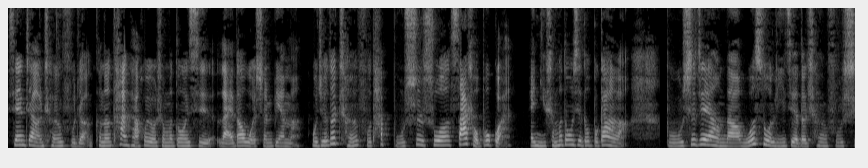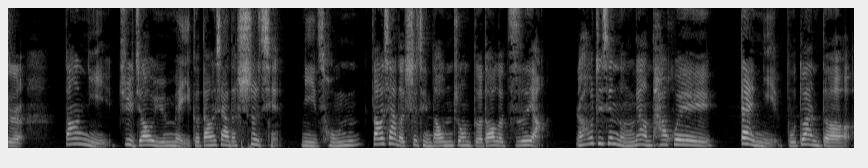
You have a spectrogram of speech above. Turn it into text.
先这样臣服着，可能看看会有什么东西来到我身边嘛。我觉得臣服它不是说撒手不管，哎，你什么东西都不干了，不是这样的。我所理解的臣服是。当你聚焦于每一个当下的事情，你从当下的事情当中得到了滋养，然后这些能量它会带你不断的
